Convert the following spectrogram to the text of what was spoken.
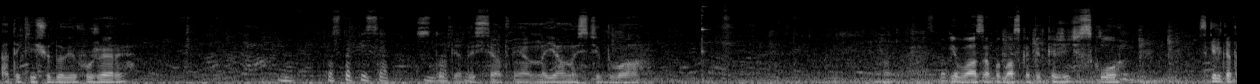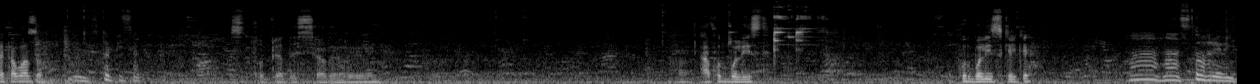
А такі чудові фужери По 150. 150 в наявності 2. І ваза, будь ласка, підкажіть, скло. Скільки така ваза? М, 150. 150 гривень. А футболіст? Футболіст скільки? Ага, 100 гривень.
